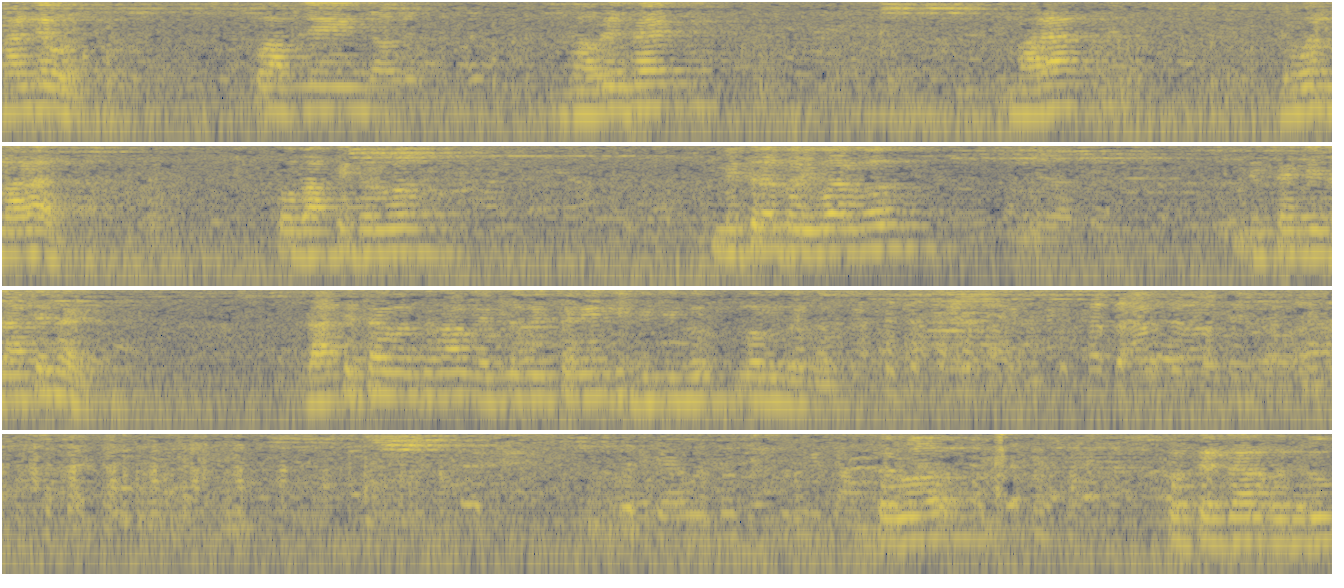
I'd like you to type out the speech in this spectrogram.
मान्यवर व आपले झावरे साहेब महाराज भुवन महाराज व बाकी सर्व मित्र परिवार व संजय दाते साहेब. दाते साहेबांचं नाव घेतलं म्हणजे सगळ्यांची भीती नोंद करत असतात सर्व पत्रकार बंधू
